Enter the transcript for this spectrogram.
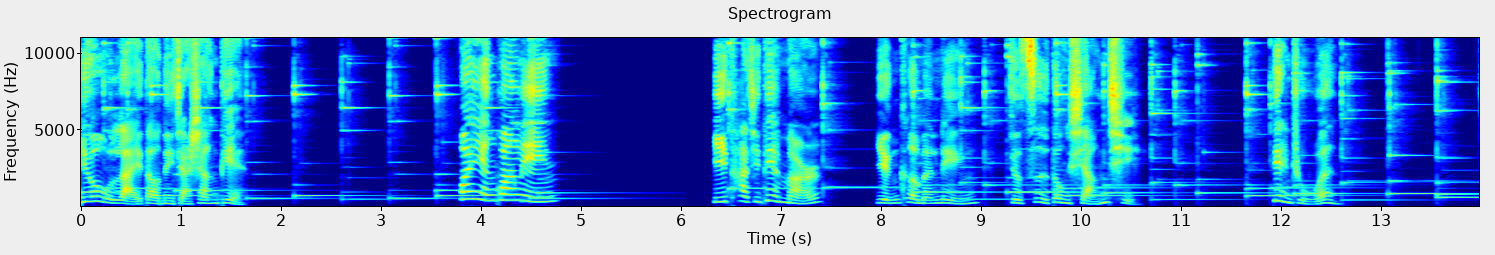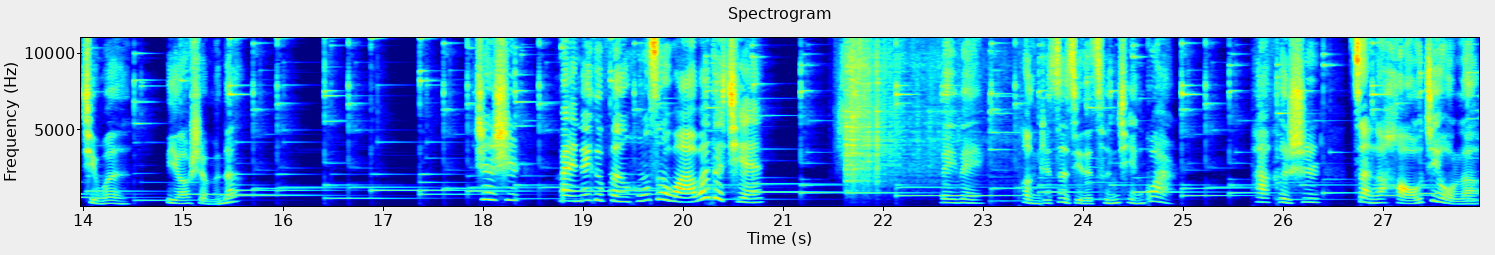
又来到那家商店。欢迎光临。一踏进店门，迎客门铃就自动响起。店主问：“请问你要什么呢？”这是买那个粉红色娃娃的钱。微微捧着自己的存钱罐，他可是攒了好久了。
